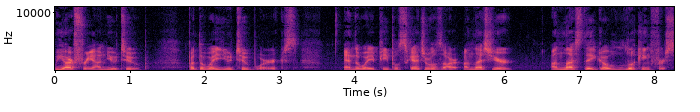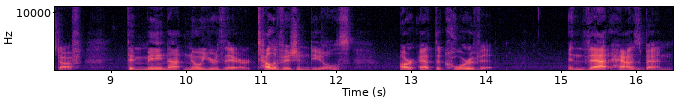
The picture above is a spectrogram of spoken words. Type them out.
We are free on YouTube, but the way YouTube works and the way people's schedules are, unless you're unless they go looking for stuff, they may not know you're there. Television deals are at the core of it. And that has been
